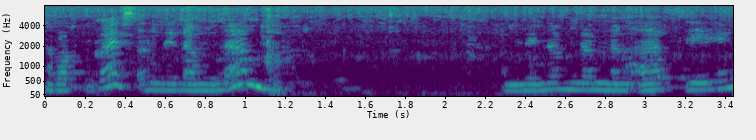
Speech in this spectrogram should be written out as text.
Sarap guys, ang linamnam. Ang linamnam ng ating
